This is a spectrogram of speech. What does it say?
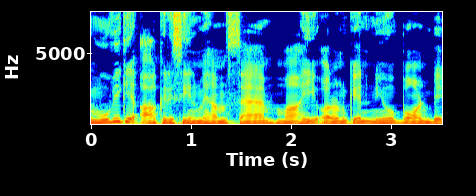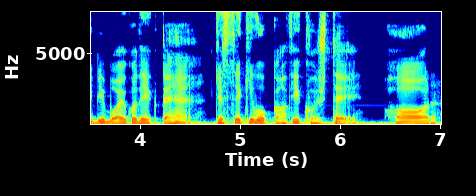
मूवी के आखिरी सीन में हम सैम, माही और उनके न्यू बॉर्न बेबी बॉय को देखते हैं, जिससे कि वो काफ़ी खुश थे। और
